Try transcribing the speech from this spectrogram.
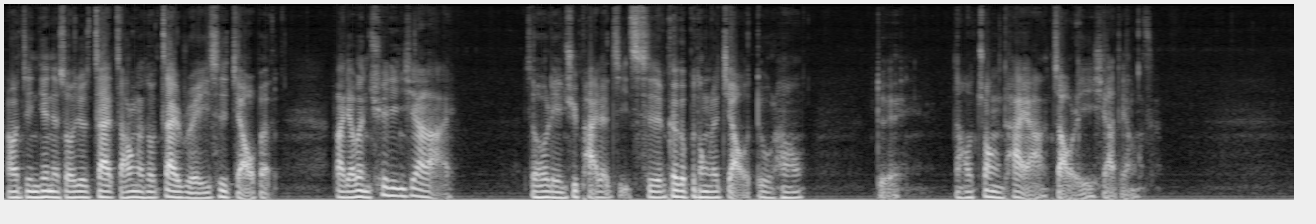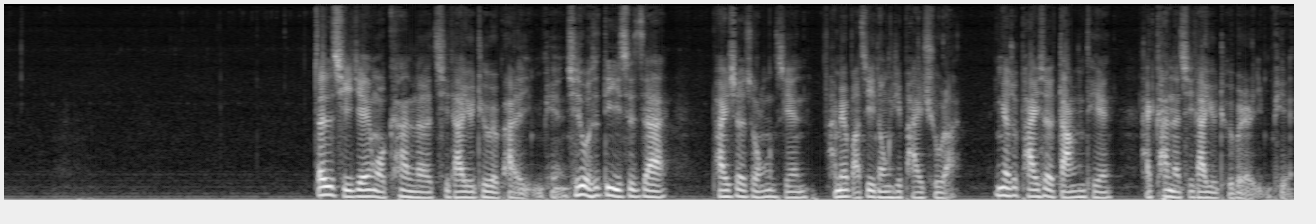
然后今天的时候就在早上的时候再 re 一次脚本。把脚本确定下来之后，连续拍了几次，各个不同的角度，然后对，然后状态啊，找了一下这样子。在这期间，我看了其他 YouTube 拍的影片。其实我是第一次在拍摄中间还没有把自己东西拍出来，应该说拍摄当天还看了其他 YouTube 的影片。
